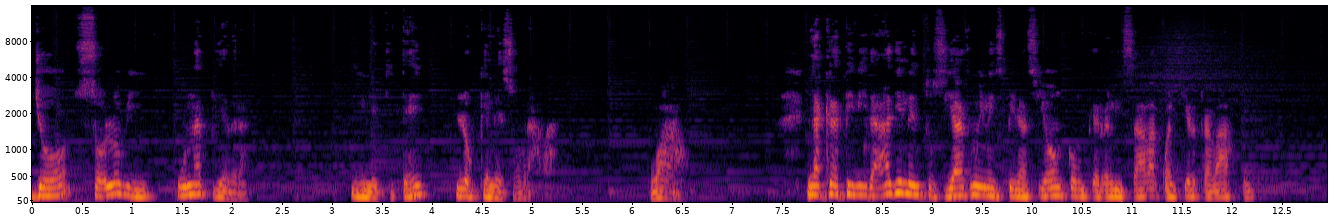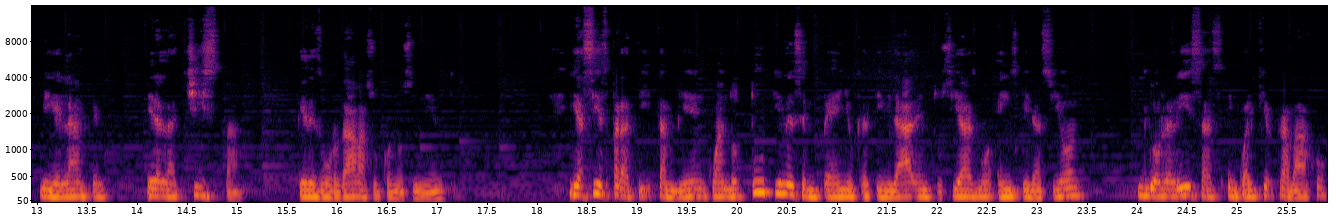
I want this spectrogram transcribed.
Yo solo vi una piedra y le quité lo que le sobraba. ¡Wow! La creatividad y el entusiasmo y la inspiración con que realizaba cualquier trabajo, Miguel Ángel era la chispa que desbordaba su conocimiento. Y así es para ti también cuando tú tienes empeño, creatividad, entusiasmo e inspiración y lo realizas en cualquier trabajo,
